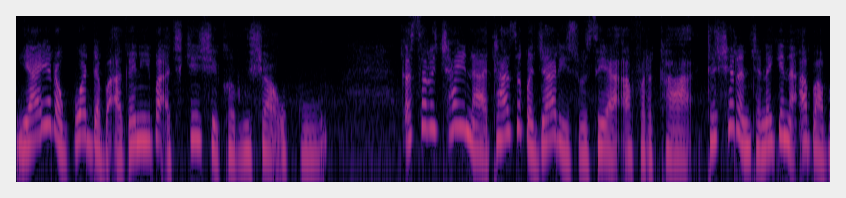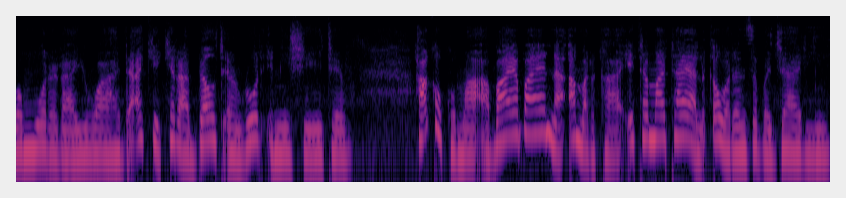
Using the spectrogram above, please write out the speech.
ya yi raguwar da ba a gani ba a cikin shekaru sha uku. Ƙasar china ta zuba jari sosai a afirka ta shirinta na gina ababen more rayuwa da ake kira belt and road initiative. Haka kuma a baya-bayan na amurka ita ma ta yi alkawarin zuba jari.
